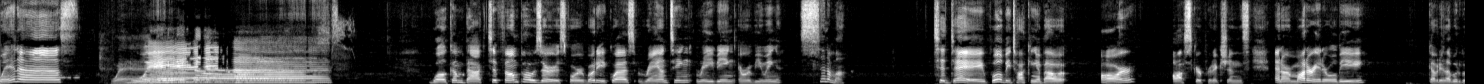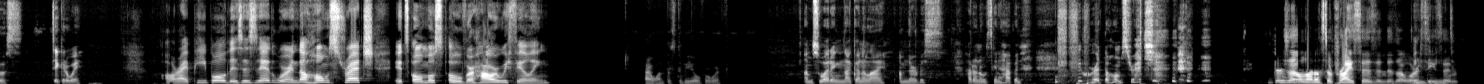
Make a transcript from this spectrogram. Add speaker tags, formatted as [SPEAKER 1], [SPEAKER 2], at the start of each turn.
[SPEAKER 1] Buenas.
[SPEAKER 2] Buenas.
[SPEAKER 1] Welcome back to Film Posers for Boricuas ranting, raving, and reviewing cinema. Today, we'll be talking about our Oscar predictions, and our moderator will be Gabriela Burgos. Take it away.
[SPEAKER 2] All right, people, this is it. We're in the home stretch. It's almost over. How are we feeling?
[SPEAKER 3] I want this to be over with.
[SPEAKER 1] I'm sweating, not gonna lie. I'm nervous. I don't know what's gonna happen. We're at the home stretch.
[SPEAKER 4] There's a lot of surprises in this award
[SPEAKER 2] Indeed.
[SPEAKER 4] season.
